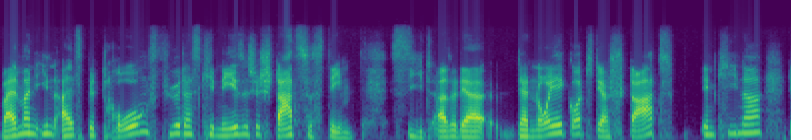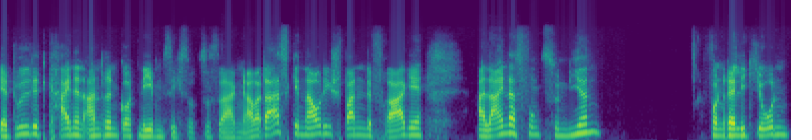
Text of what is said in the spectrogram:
weil man ihn als Bedrohung für das chinesische Staatssystem sieht. Also der, der neue Gott, der Staat in China, der duldet keinen anderen Gott neben sich sozusagen. Aber da ist genau die spannende Frage. Allein das Funktionieren von Religion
